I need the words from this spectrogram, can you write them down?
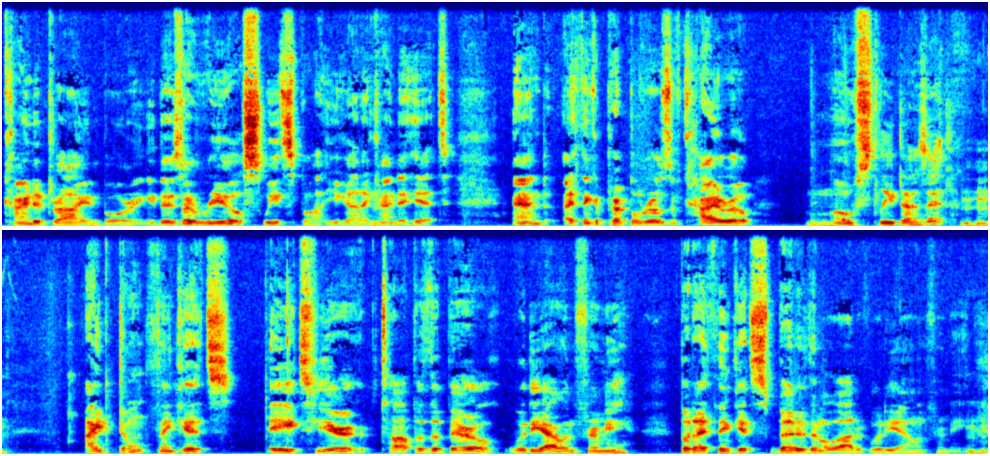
kind of dry and boring. There's a real sweet spot you gotta Mm. kind of hit, and I think a Purple Rose of Cairo mostly does it. Mhm. I don't think it's A tier, top of the barrel Woody Allen for me, but I think it's better than a lot of Woody Allen for me. Mhm.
